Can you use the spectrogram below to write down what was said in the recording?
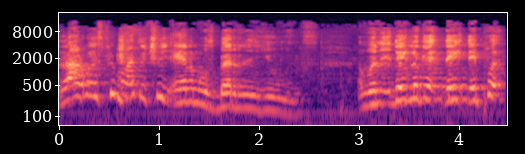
In a lot of ways, people like to treat animals better than humans. When they, look at they they put.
